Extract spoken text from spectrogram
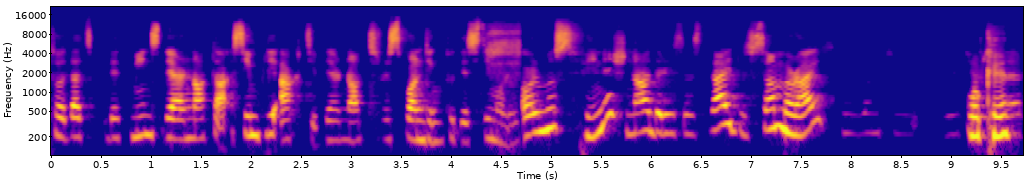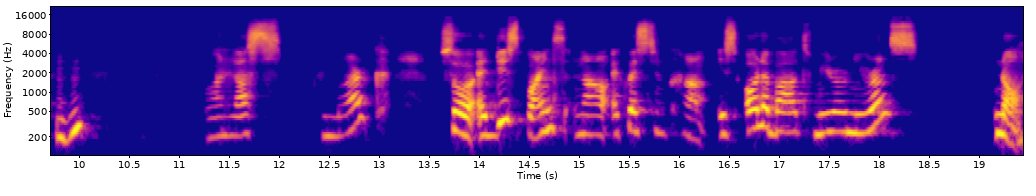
So that that means they are not uh, simply active; they are not responding to the stimulus. Almost finished. Now there is a slide to summarize. Do you want to do it okay. Mhm. one last remark. So at this point, now a question comes: Is all about mirror neurons? No,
